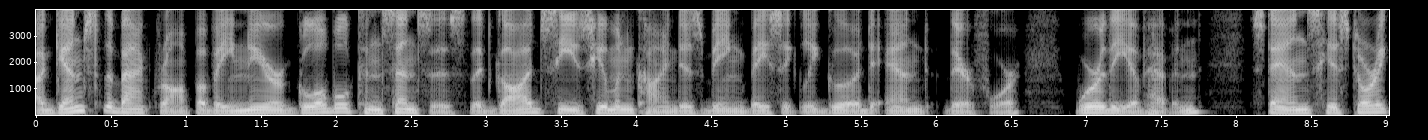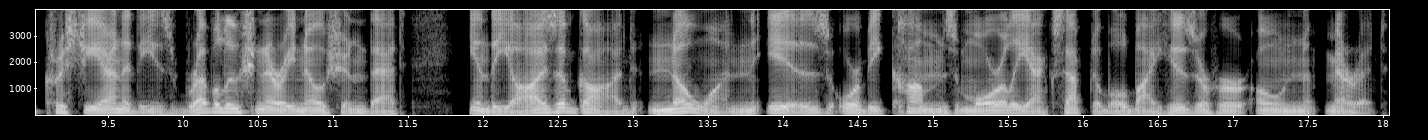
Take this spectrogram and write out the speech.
Against the backdrop of a near global consensus that God sees humankind as being basically good and, therefore, worthy of heaven, stands historic Christianity's revolutionary notion that, in the eyes of God, no one is or becomes morally acceptable by his or her own merit.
